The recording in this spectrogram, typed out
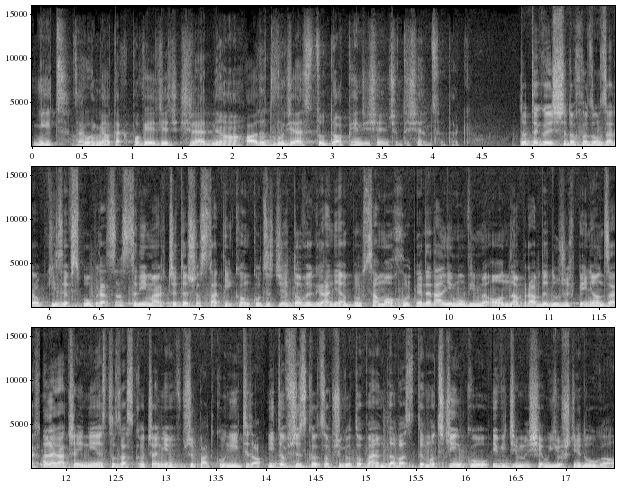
nic. Jakbym miał tak powiedzieć, średnio od 20 do 50 tysięcy, tak. Do tego jeszcze dochodzą zarobki ze współprac na streamach, czy też ostatni konkurs, gdzie do wygrania był samochód. Generalnie mówimy o naprawdę dużych pieniądzach, ale raczej nie jest to zaskoczeniem w przypadku Nitro. I to wszystko, co przygotowałem dla Was w tym odcinku i widzimy się już niedługo.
